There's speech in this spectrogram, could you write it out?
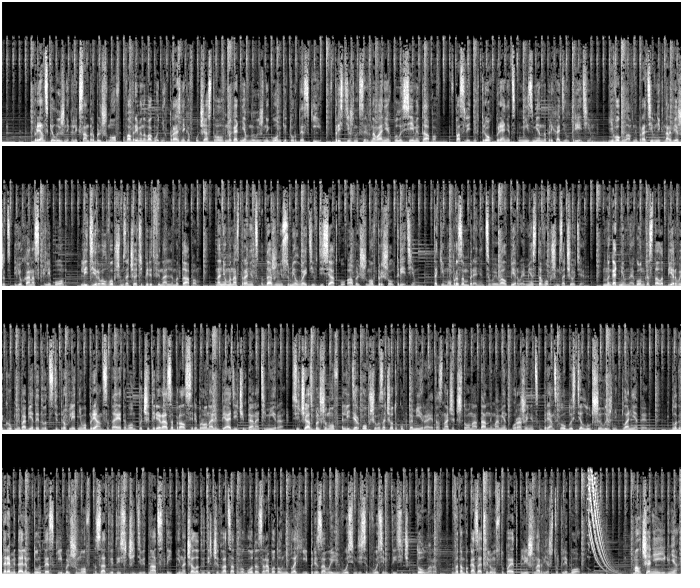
Брянский лыжник Александр Большунов во время новогодних праздников участвовал в многодневной лыжной гонке «Тур де Ски». В престижных соревнованиях было семь этапов. В последних трех брянец неизменно приходил третьим. Его главный противник, норвежец Йоханнес Клебо, лидировал в общем зачете перед финальным этапом. На нем иностранец даже не сумел войти в десятку, а Большунов пришел третьим. Таким образом, Брянец завоевал первое место в общем зачете. Многодневная гонка стала первой крупной победой 23-летнего Брянца. До этого он по четыре раза брал серебро на Олимпиаде и чемпионате мира. Сейчас Большунов – лидер общего зачета Кубка мира. Это значит, что на данный момент уроженец Брянской области – лучший лыжник планеты. Благодаря медалям Тур де Ски Большунов за 2019 и начало 2020 года заработал неплохие призовые 88 тысяч долларов. В этом показателе он уступает лишь норвежцу Клебо. Молчание ягнят.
